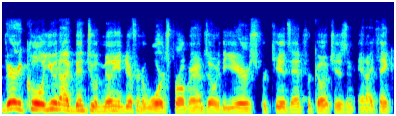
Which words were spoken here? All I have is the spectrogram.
very cool. You and I have been to a million different awards programs over the years for kids and for coaches, and, and I think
